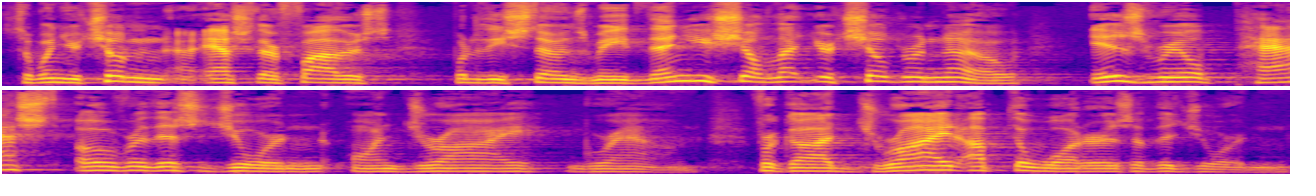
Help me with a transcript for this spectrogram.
So when your children ask their fathers, what do these stones mean? Then you shall let your children know Israel passed over this Jordan on dry ground. For God dried up the waters of the Jordan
